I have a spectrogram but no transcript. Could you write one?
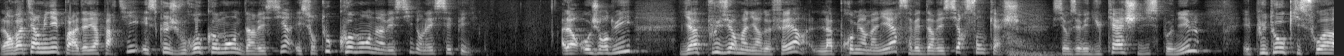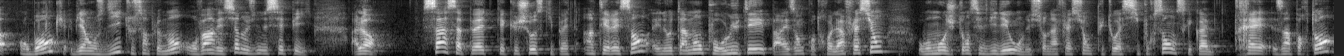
Alors, on va terminer par la dernière partie. Est-ce que je vous recommande d'investir et surtout comment on investit dans les SCPI Alors aujourd'hui, il y a plusieurs manières de faire. La première manière, ça va être d'investir son cash. Si vous avez du cash disponible, et plutôt qu'il soit en banque, eh bien on se dit tout simplement, on va investir dans une SCPI. Alors, ça, ça peut être quelque chose qui peut être intéressant et notamment pour lutter par exemple contre l'inflation. Au moment où je tourne cette vidéo, on est sur une inflation plutôt à 6%, ce qui est quand même très important.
